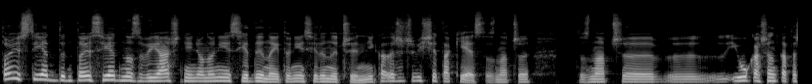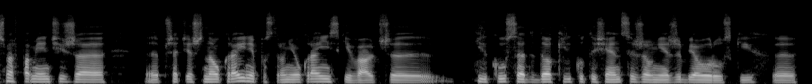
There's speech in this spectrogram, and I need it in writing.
To jest, jedno, to jest jedno z wyjaśnień, ono nie jest jedyne i to nie jest jedyny czynnik, ale rzeczywiście tak jest. To znaczy, to znaczy yy, i Łukaszenka też ma w pamięci, że yy, przecież na Ukrainie, po stronie ukraińskiej walczy kilkuset do kilku tysięcy żołnierzy białoruskich yy,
